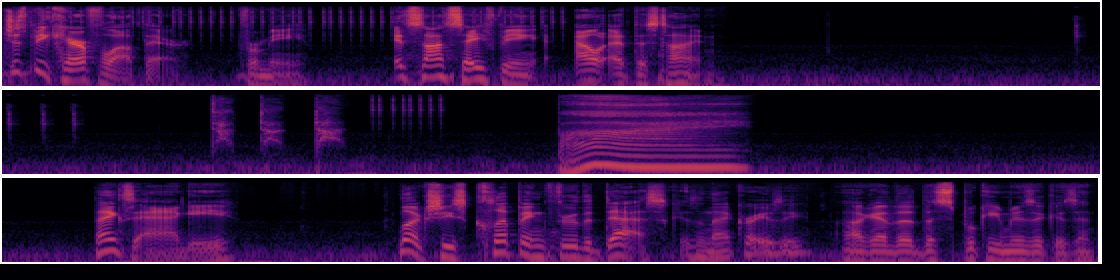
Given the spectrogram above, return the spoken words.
Just be careful out there, for me. It's not safe being out at this time. Dot, dot, dot. Bye. Thanks, Aggie. Look, she's clipping through the desk. Isn't that crazy? Okay, the, the spooky music isn't.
